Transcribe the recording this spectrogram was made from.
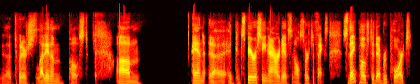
Know, Twitter's just letting them post. Um, and, uh, and conspiracy narratives and all sorts of things. So they posted a report,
